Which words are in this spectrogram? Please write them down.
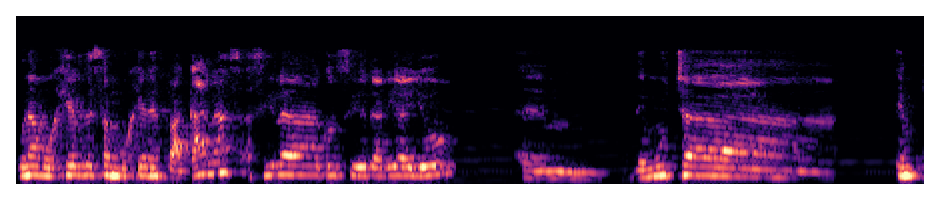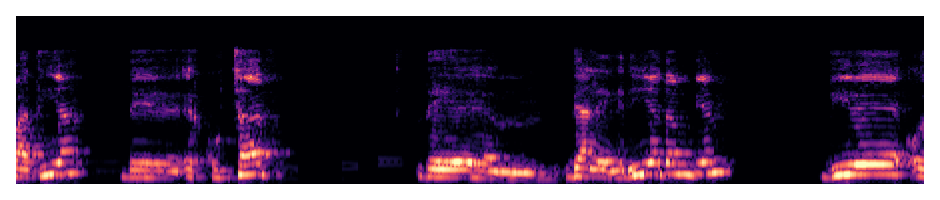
una mujer de esas mujeres bacanas, así la consideraría yo, de mucha empatía, de escuchar, de, de alegría también. Vive, o,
